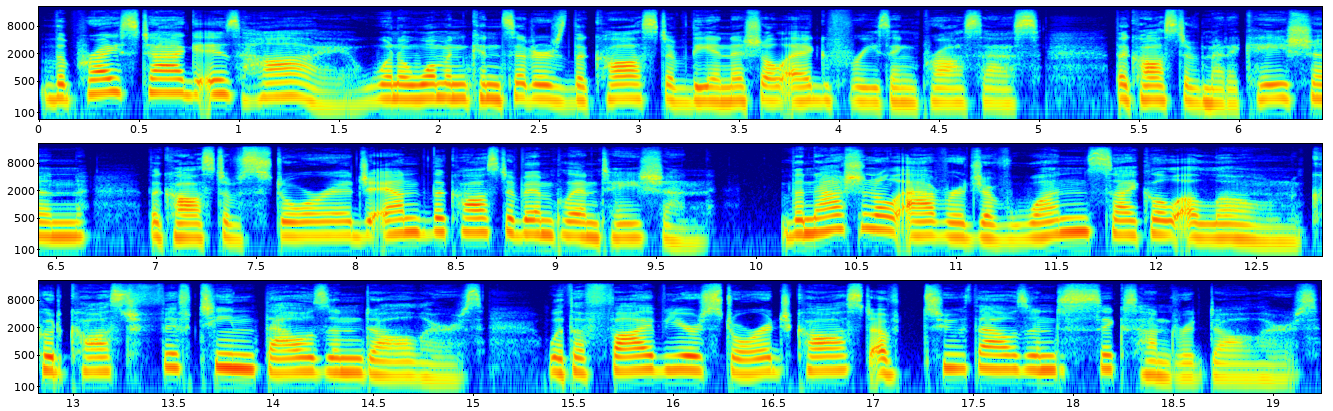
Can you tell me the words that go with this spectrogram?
The price tag is high when a woman considers the cost of the initial egg freezing process, the cost of medication, the cost of storage, and the cost of implantation. The national average of one cycle alone could cost $15,000, with a five year storage cost of $2,600.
